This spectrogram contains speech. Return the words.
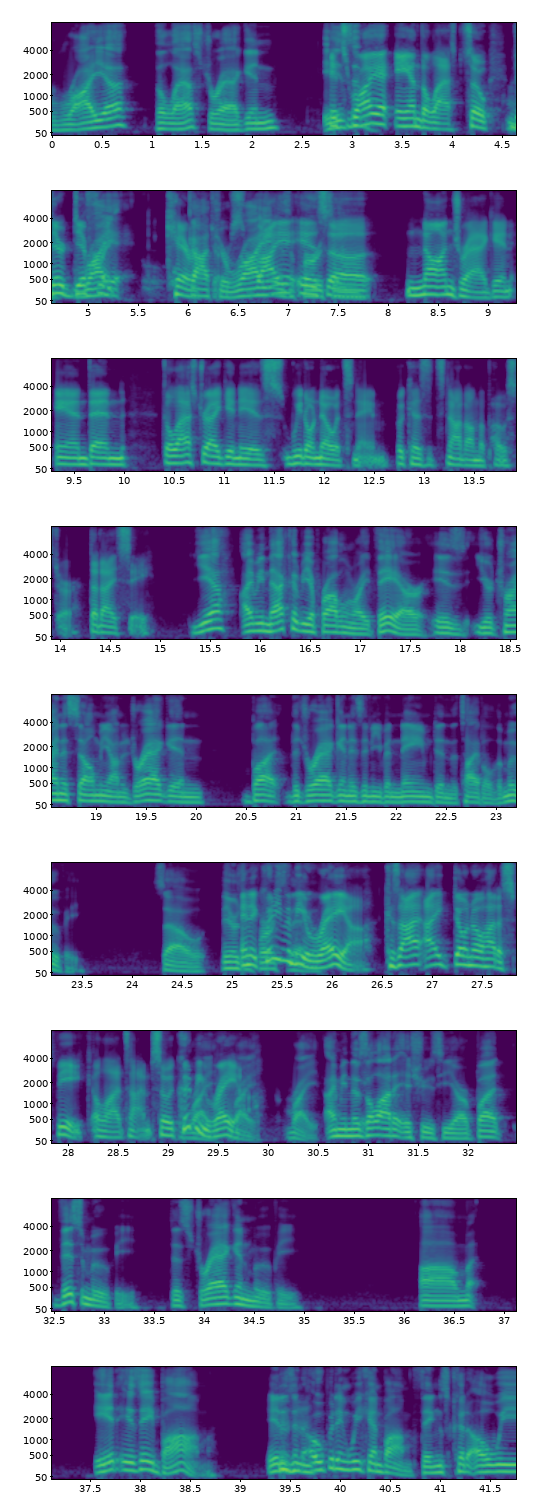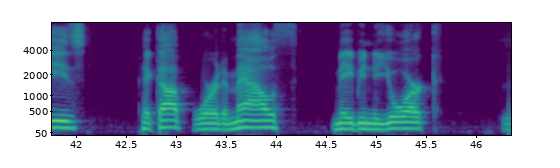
Raya the Last Dragon It's a- Raya and the last. So they're different Raya- characters. Gotcha. Raya is a a non-dragon, and then the last dragon is we don't know its name because it's not on the poster that I see. Yeah, I mean that could be a problem right there. Is you're trying to sell me on a dragon, but the dragon isn't even named in the title of the movie. So there's and it could even be. Raya because I, I don't know how to speak a lot of times. So it could be Right, Raya. Right, right. I mean, there's a lot of issues here, but this movie, this dragon movie, um, it is a bomb. It is an opening weekend bomb. Things could always pick up word of mouth. Maybe New York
